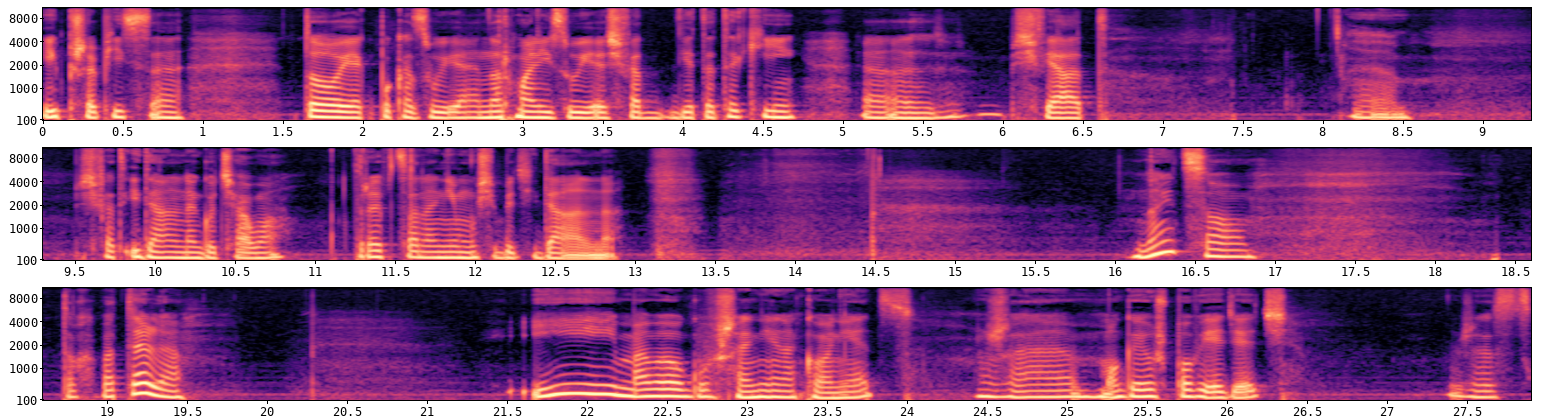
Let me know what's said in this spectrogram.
jej przepisy. To, jak pokazuje, normalizuje świat dietetyki, e, świat, e, świat idealnego ciała, które wcale nie musi być idealne. No i co? to chyba tyle. I małe ogłoszenie na koniec, że mogę już powiedzieć, że. Z...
